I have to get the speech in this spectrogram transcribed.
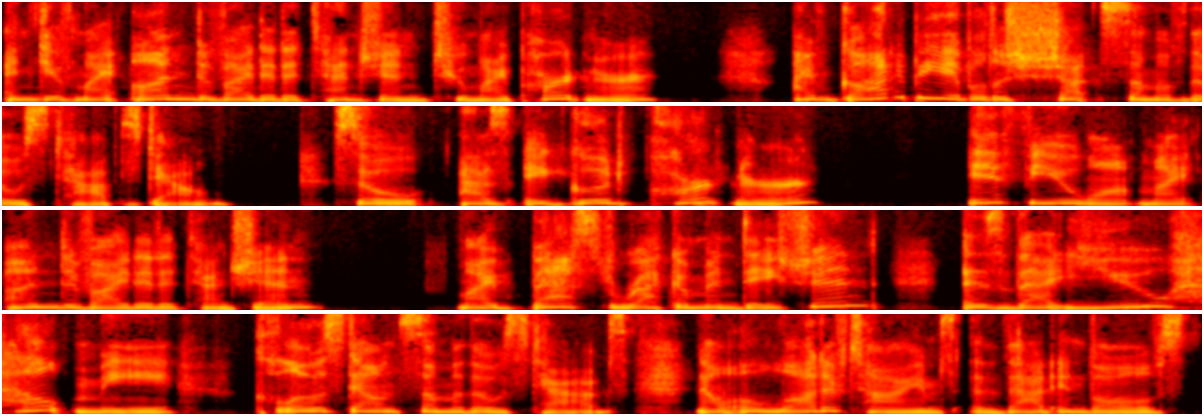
and give my undivided attention to my partner, I've got to be able to shut some of those tabs down. So, as a good partner, if you want my undivided attention, my best recommendation is that you help me close down some of those tabs. Now, a lot of times that involves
